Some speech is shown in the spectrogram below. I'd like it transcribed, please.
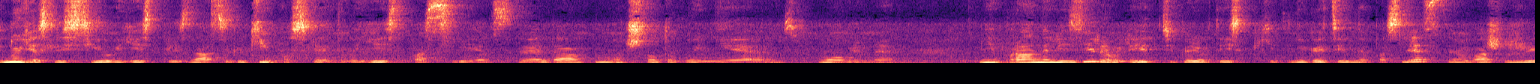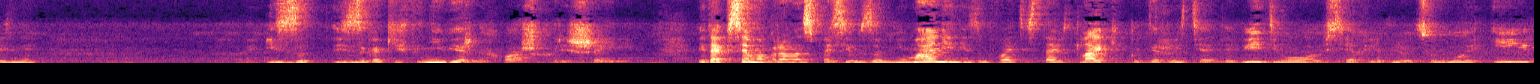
ну, если силы есть признаться, какие после этого есть последствия, да, ну, вот что-то вы не вовремя не проанализировали, и теперь вот есть какие-то негативные последствия в вашей жизни из-за из каких-то неверных ваших решений. Итак, всем огромное спасибо за внимание, не забывайте ставить лайки, поддержите это видео, всех люблю, целую и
